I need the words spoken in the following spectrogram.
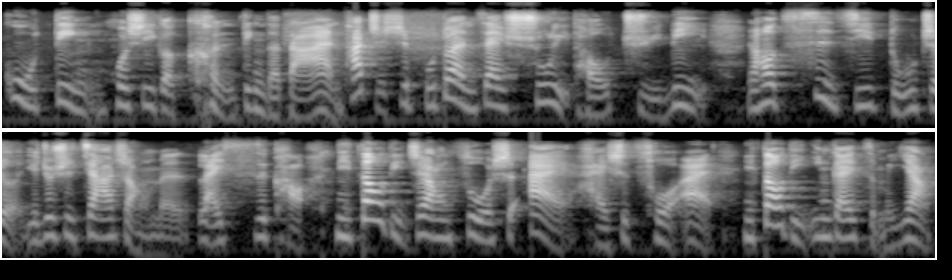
固定或是一个肯定的答案，他只是不断在书里头举例，然后刺激读者，也就是家长们来思考：你到底这样做是爱还是错爱？你到底应该怎么样？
